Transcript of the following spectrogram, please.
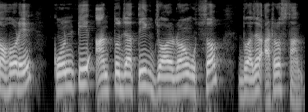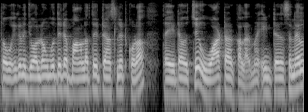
শহরে কোনটি আন্তর্জাতিক জল রং উৎসব দু হাজার আঠেরো স্থান? তো এখানে জল রং বলতে এটা বাংলাতে ট্রান্সলেট করা, তাই এটা হচ্ছে ওয়াটার কালার মানে ইন্টারন্যাশনাল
